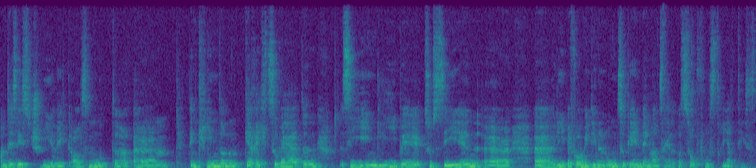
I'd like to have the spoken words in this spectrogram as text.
Und es ist schwierig als Mutter, ähm, den Kindern gerecht zu werden, sie in Liebe zu sehen, äh, äh, liebevoll mit ihnen umzugehen, wenn man selber so frustriert ist.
